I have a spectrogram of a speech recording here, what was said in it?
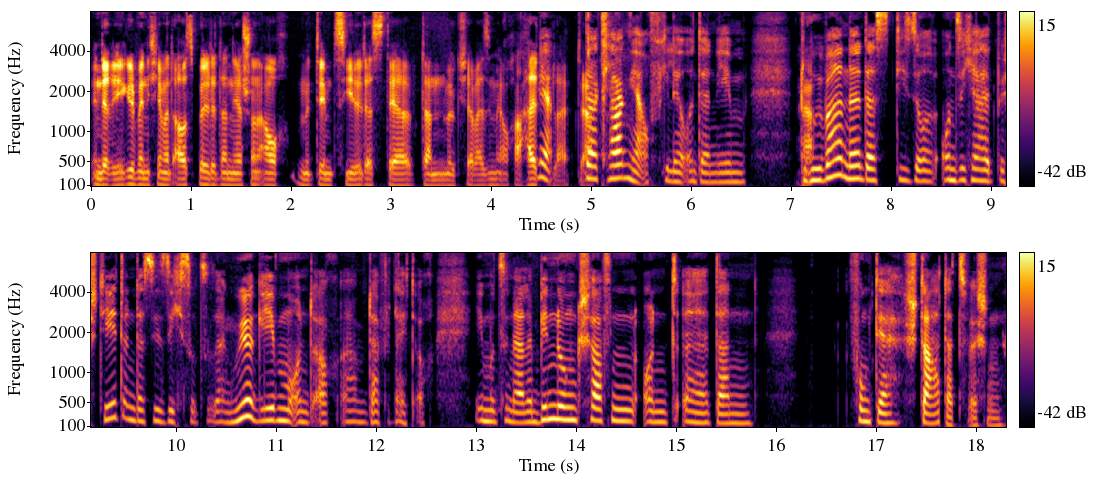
in der Regel, wenn ich jemand ausbilde, dann ja schon auch mit dem Ziel, dass der dann möglicherweise mir auch erhalten ja, bleibt. Ja. Da klagen ja auch viele Unternehmen drüber, ja. ne, dass diese Unsicherheit besteht und dass sie sich sozusagen Mühe geben und auch ähm, da vielleicht auch emotionale Bindungen schaffen und äh, dann funkt der Staat dazwischen.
